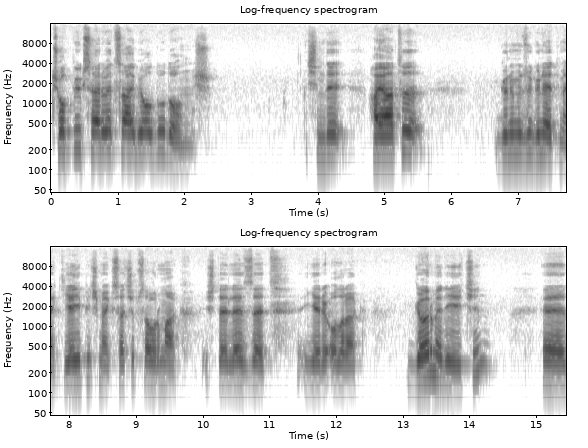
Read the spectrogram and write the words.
çok büyük servet sahibi olduğu da olmuş. Şimdi hayatı günümüzü gün etmek, yiyip içmek, saçıp savurmak, işte lezzet yeri olarak görmediği için e,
